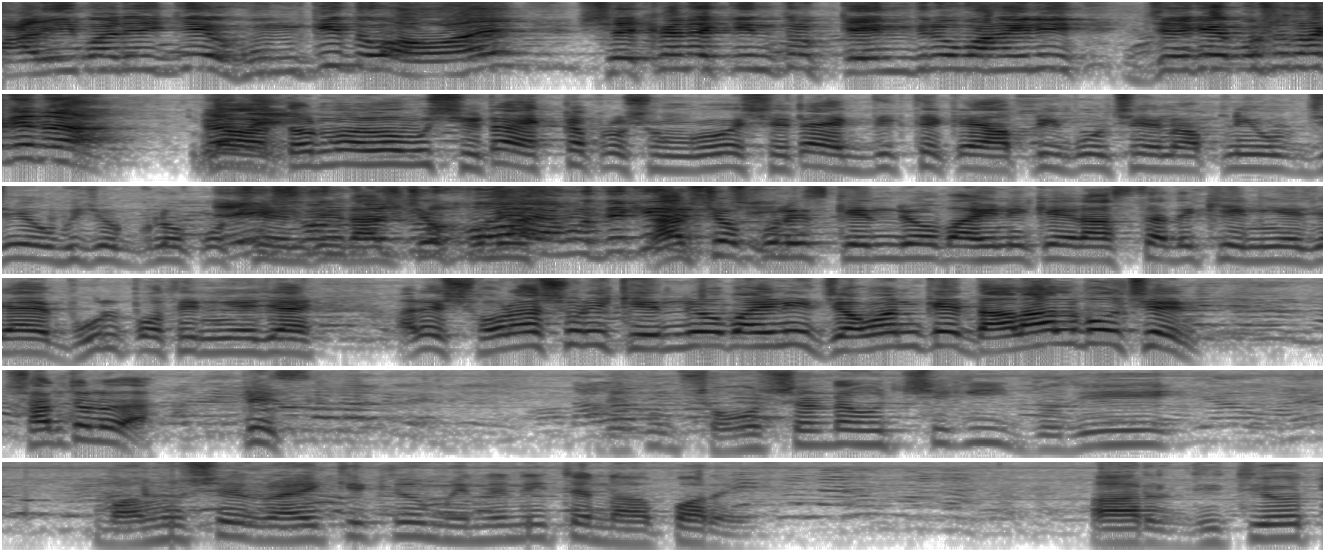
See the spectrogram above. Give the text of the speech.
বাড়ি বাড়ি গিয়ে হুমকি দেওয়া হয় সেখানে কিন্তু কেন্দ্রীয় বাহিনী জেগে বসে থাকে না। না। তন্ময়বাবু সেটা একটা প্রসঙ্গ সেটা একদিক থেকে আপনি বলছেন আপনি যে অভিযোগগুলো করছেন যে রাজ্য পুলিশ রাজ্য পুলিশ কেন্দ্রীয় বাহিনীকে রাস্তা দেখিয়ে নিয়ে যায় ভুল পথে নিয়ে যায়। আরে সরাসরি কেন্দ্রীয় বাহিনীর জওয়ানকে দালাল বলছেন। শান্তনুদা প্লিজ দেখুন সমস্যাটা হচ্ছে কি যদি মানুষের রায়কে কেউ মেনে নিতে না পারে আর দ্বিতীয়ত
